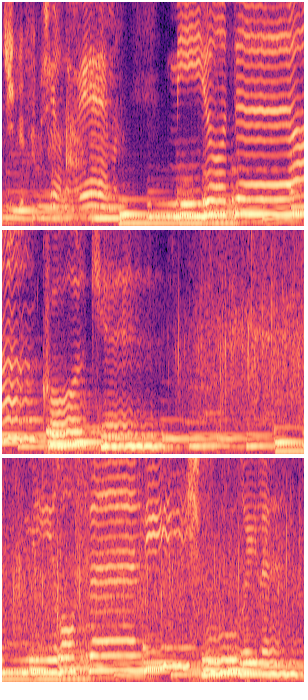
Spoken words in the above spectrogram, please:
השיר הזה, אלוהים. מי יודע כל כאב? מי רופא לי שבורי לב?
